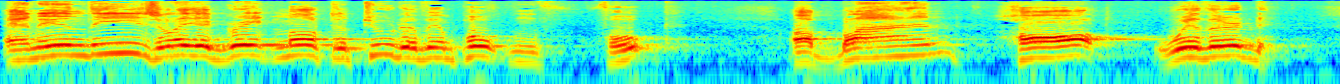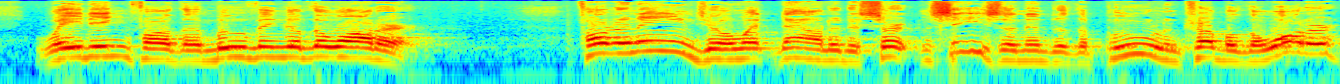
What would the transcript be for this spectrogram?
And in these lay a great multitude of impotent folk, a blind, halt, withered, waiting for the moving of the water. For an angel went down at a certain season into the pool and troubled the water.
